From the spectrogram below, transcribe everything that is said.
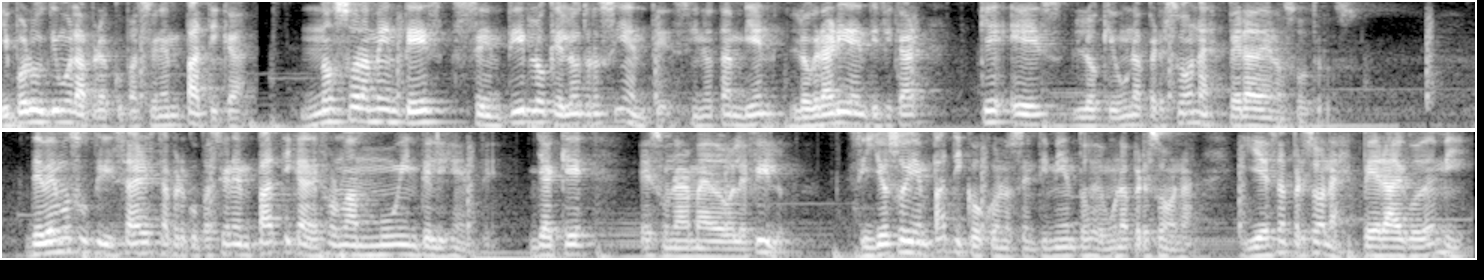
Y por último, la preocupación empática no solamente es sentir lo que el otro siente, sino también lograr identificar qué es lo que una persona espera de nosotros. Debemos utilizar esta preocupación empática de forma muy inteligente, ya que es un arma de doble filo. Si yo soy empático con los sentimientos de una persona y esa persona espera algo de mí,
